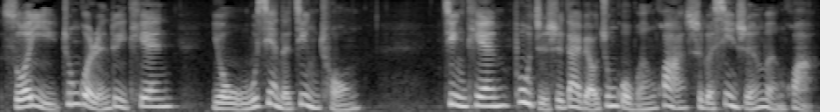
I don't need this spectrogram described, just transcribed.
所以中国人对天有无限的敬崇。敬天不只是代表中国文化是个信神文化，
